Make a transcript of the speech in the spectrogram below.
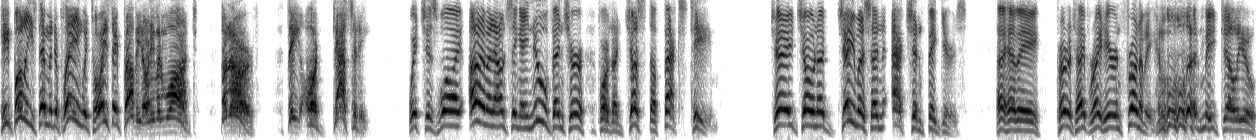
he bullies them into playing with toys they probably don't even want. The nerve! The audacity! Which is why I'm announcing a new venture for the Just the Facts team. J. Jonah Jameson action figures. I have a prototype right here in front of me, and let me tell you,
